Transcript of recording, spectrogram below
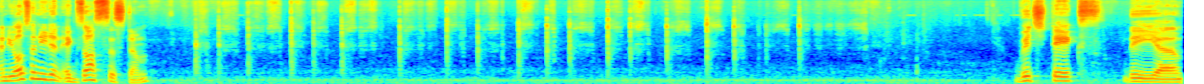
And you also need an exhaust system which takes the, uh,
